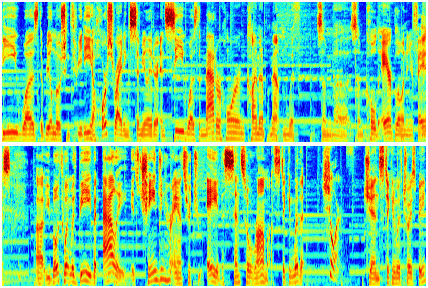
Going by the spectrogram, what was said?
B was the Real Motion 3D, a horse riding simulator, and C was the Matterhorn, climbing up a mountain with some uh, some cold air blowing in your face. Uh, you both went with B, but Allie is changing her answer to A, the Sensorama, sticking with it. Sure. Jen sticking with choice B.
